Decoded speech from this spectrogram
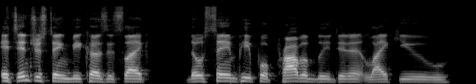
it's interesting because it's like those same people probably didn't like you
